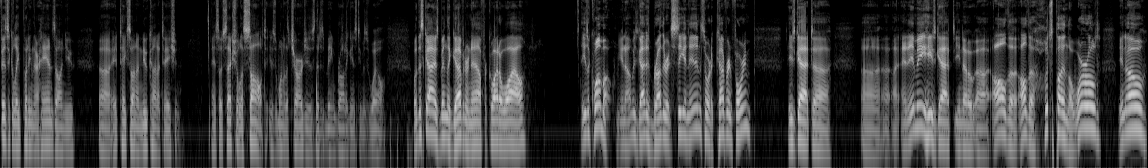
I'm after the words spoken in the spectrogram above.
physically putting their hands on you, uh, it takes on a new connotation. And so, sexual assault is one of the charges that is being brought against him as well. Well, this guy has been the governor now for quite a while he's a Cuomo. You know, he's got his brother at CNN sort of covering for him. He's got uh, uh, uh, an Emmy. He's got you know uh, all the all the chutzpah in the world. You know,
